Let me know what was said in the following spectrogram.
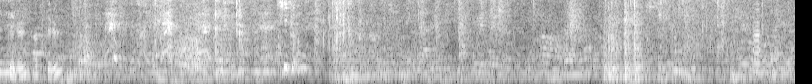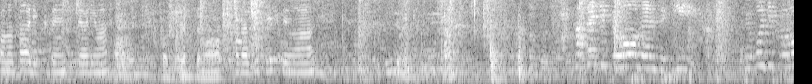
ってる？合ってる？あこの通り苦戦しております。お付けしてます。片付けしてます。縦軸を面積横軸を、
